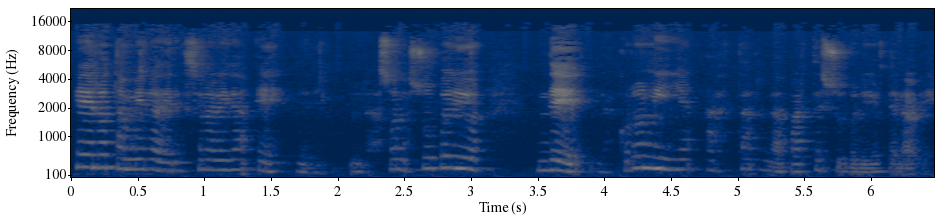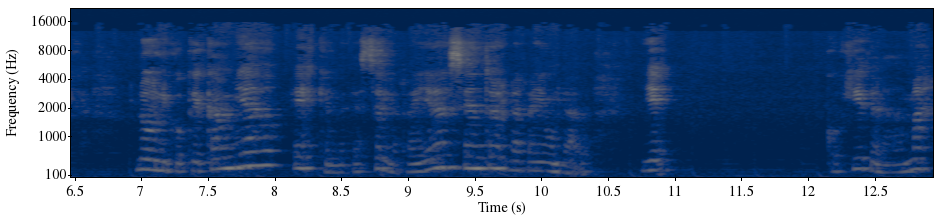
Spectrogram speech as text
pero también la direccionalidad es desde la zona superior de la coronilla hasta la parte superior de la oreja. Lo único que he cambiado es que en vez de hacer la raya en el centro, es la raya a un lado. Y cogido nada más,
